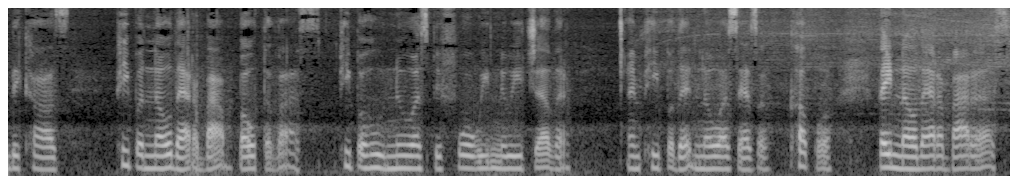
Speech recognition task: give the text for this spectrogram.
because people know that about both of us. People who knew us before we knew each other and people that know us as a couple, they know that about us.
